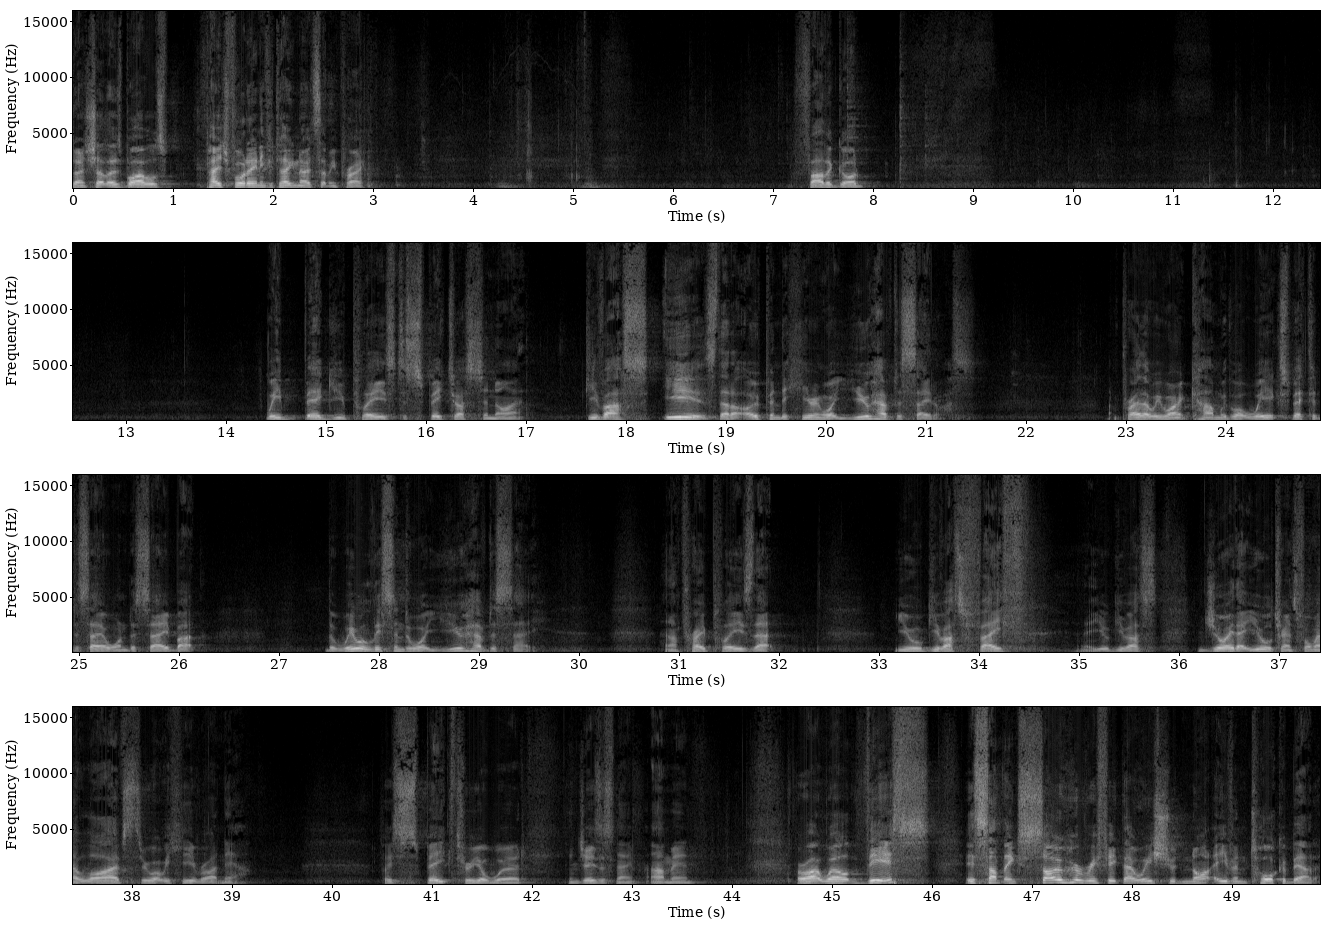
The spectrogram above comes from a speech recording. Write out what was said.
Don't shut those Bibles. Page 14, if you're taking notes, let me pray. Father God, we beg you, please, to speak to us tonight. Give us ears that are open to hearing what you have to say to us. I pray that we won't come with what we expected to say or wanted to say, but that we will listen to what you have to say. And I pray, please, that you will give us faith, that you'll give us joy, that you will transform our lives through what we hear right now. Please speak through your word. In Jesus' name, amen. All right, well, this is something so horrific that we should not even talk about it.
